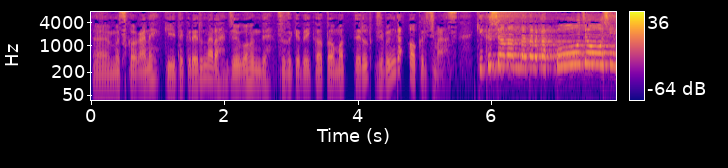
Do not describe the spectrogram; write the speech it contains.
息子がね、聞いてくれるなら15分で続けていこうと思ってる自分がお送りします。菊池なんだからか向上心。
